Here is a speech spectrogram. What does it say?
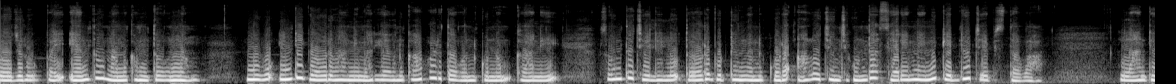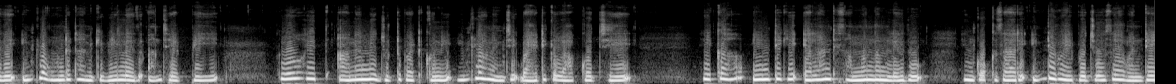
రోజులపై ఎంతో నమ్మకంతో ఉన్నాం. నువ్వు ఇంటి గౌరవాన్ని మర్యాదను కాపాడుతావు అనుకున్నాం కానీ సొంత చెల్లెలు తోడబుట్టిందని కూడా ఆలోచించకుండా శరణ్యను కిడ్నాప్ చేపిస్తావా? లాంటిది ఇంట్లో ఉండటానికి వీల్లేదు అని చెప్పి రోహిత్ అనన్య జుట్టు పట్టుకుని ఇంట్లో నుంచి బయటికి లాక్కొచ్చి ఇక ఇంటికి ఎలాంటి సంబంధం లేదు. ఇంకొకసారి ఇంటి వైపు చూసావంటే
